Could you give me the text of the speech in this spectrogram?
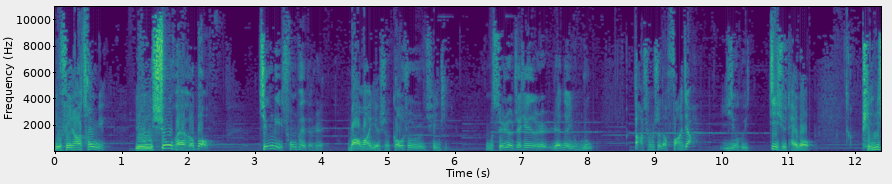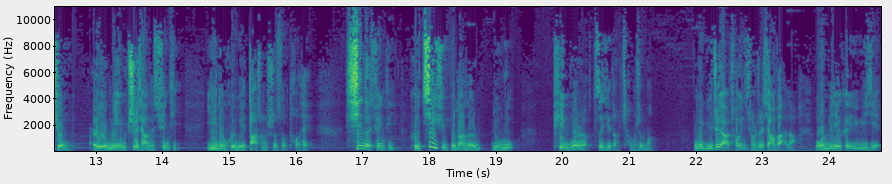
又非常聪明、有胸怀和抱负、精力充沛的人，往往也是高收入群体。那么随着这些人人的涌入，大城市的房价一定会继续抬高，贫穷而又没有志向的群体一定会被大城市所淘汰。新的群体会继续不断的涌入，拼搏着自己的城市梦。那么与这样超级城市相反呢？我们也可以预见，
